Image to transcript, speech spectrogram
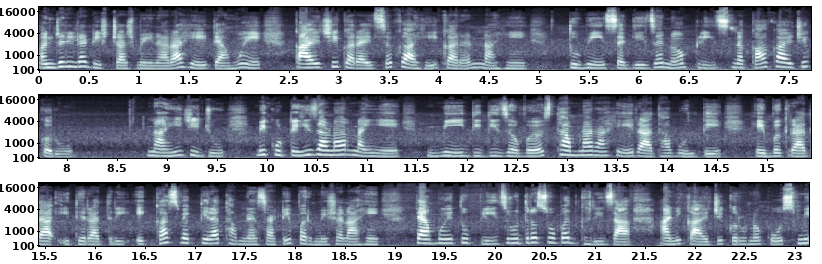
अंजलीला डिस्चार्ज मिळणार आहे. त्यामुळे काळजी करायचं काही कारण नाही. तुम्ही सगळेजण प्लीज नका काळजी करू. नाही जिजू मी कुठेही जाणार नाही आहे मी दिदीजवळच थांबणार आहे राधा बोलते. हे बघ राधा इथे रात्री एकाच व्यक्तीला थांबण्यासाठी परमिशन आहे. त्यामुळे तू प्लीज रुद्रसोबत घरी जा आणि काळजी करू नकोस. मी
